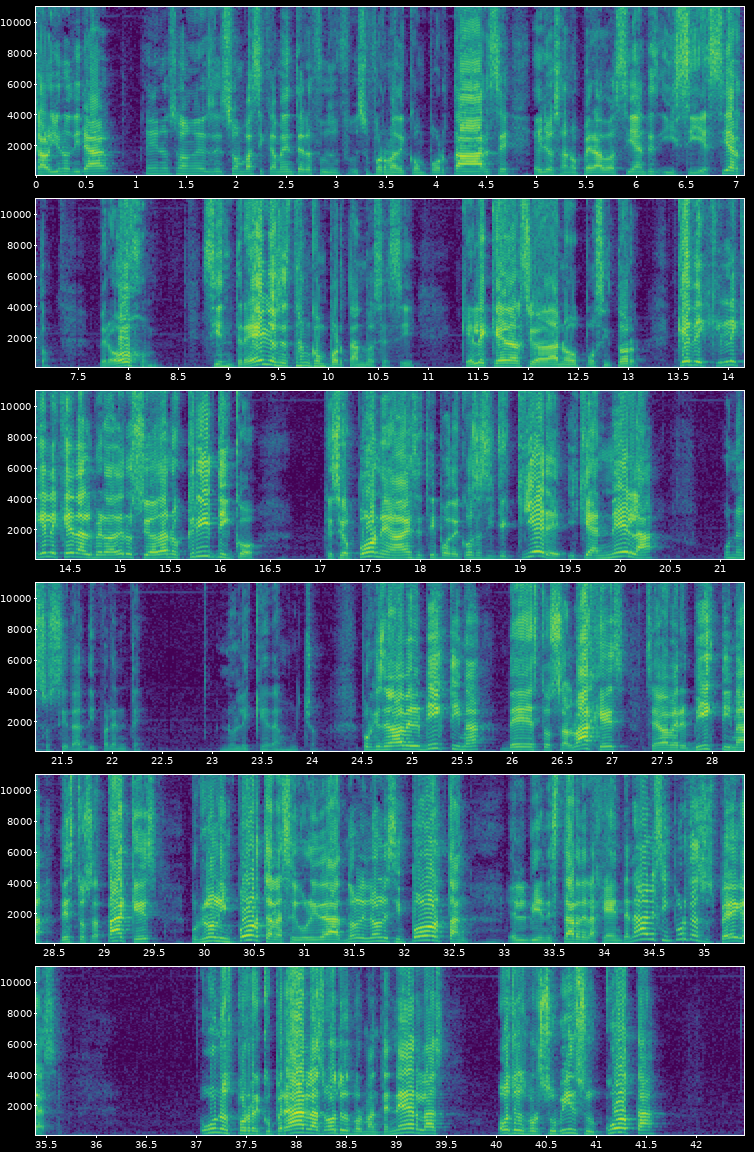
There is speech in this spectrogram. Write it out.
Claro, y uno dirá, eh, no son, son básicamente su, su forma de comportarse, ellos han operado así antes, y sí es cierto. Pero ojo, si entre ellos están comportándose así, ¿qué le queda al ciudadano opositor? ¿Qué, le, queda al verdadero ciudadano crítico que se opone a ese tipo de cosas y que quiere y que anhela una sociedad diferente? No le queda mucho. Porque se va a ver víctima de estos salvajes, se va a ver víctima de estos ataques, porque no le importa la seguridad, no, no les importan el bienestar de la gente, nada les importan sus pegas. Unos por recuperarlas, otros por mantenerlas, otros por subir su cuota.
